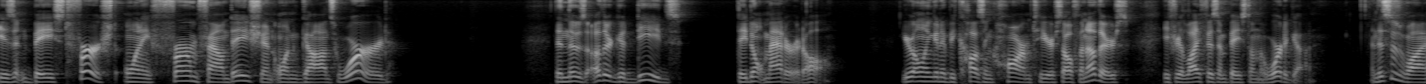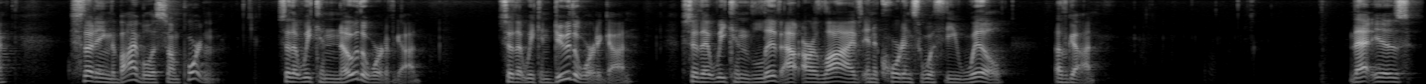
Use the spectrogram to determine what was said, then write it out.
isn't based first on a firm foundation on God's word, then those other good deeds, they don't matter at all. You're only going to be causing harm to yourself and others if your life isn't based on the word of God. And this is why studying the Bible is so important, so that we can know the word of God, so that we can do the word of God, so that we can live out our lives in accordance with the will of God. That is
